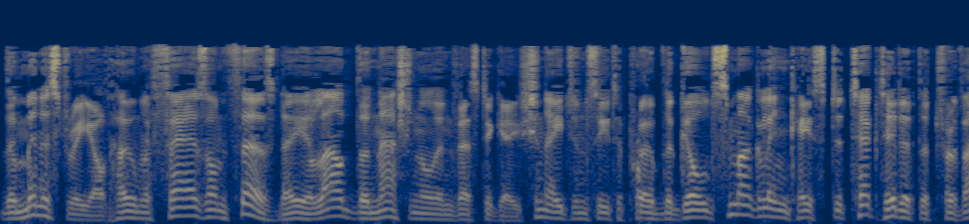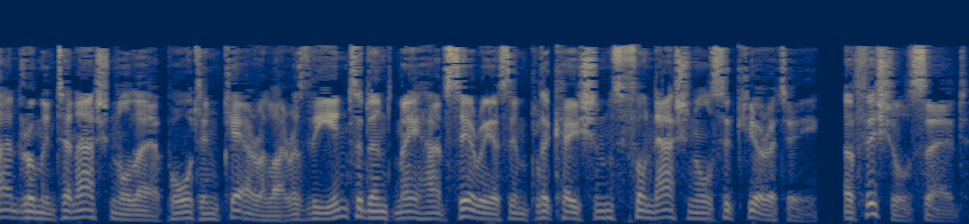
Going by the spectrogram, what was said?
the Ministry of Home Affairs on Thursday allowed the National Investigation Agency to probe the gold smuggling case detected at the Trivandrum International Airport in Kerala as the incident may have serious implications for national security, officials said.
